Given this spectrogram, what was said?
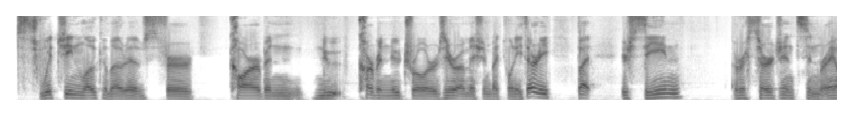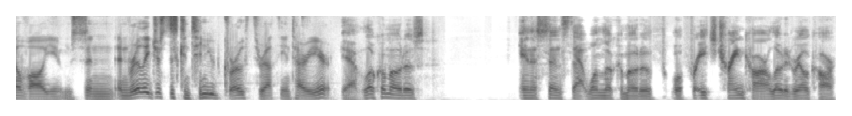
switching locomotives for carbon new carbon neutral or zero emission by 2030. But you're seeing a resurgence in rail volumes and, and really just this continued growth throughout the entire year. Yeah, locomotives, in a sense that one locomotive, well, for each train car, loaded rail car,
